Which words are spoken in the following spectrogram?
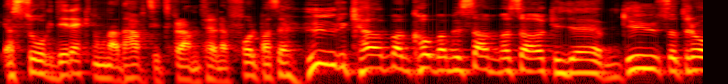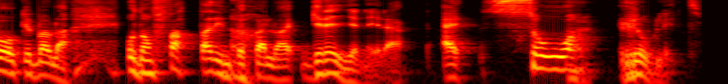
Jag såg direkt när hon hade haft sitt framträdande, folk bara säger hur kan man komma med samma sak igen? Gud så tråkigt, bla bla. Och de fattar inte själva grejen i det. Är så roligt.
